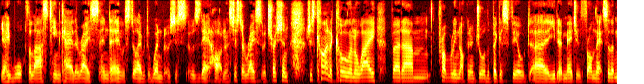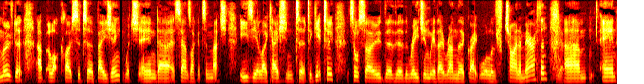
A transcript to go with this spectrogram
you know, he walked the last 10k of the race and, uh, and was still able to win, but it was just, it was that hot. And it's just a race of attrition, which is kind of cool in a way, but um, probably not going to draw the biggest field uh, you'd imagine from that. So they've moved it up a lot closer to Beijing, which and uh, it sounds like it's a much easier location to, to get to. It's also the, the, the region where they run the Great Wall of China Marathon. Yep. Um, and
